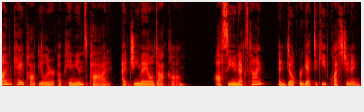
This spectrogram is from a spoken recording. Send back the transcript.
unkpopularopinionspod at gmail.com. I'll see you next time, and don't forget to keep questioning.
